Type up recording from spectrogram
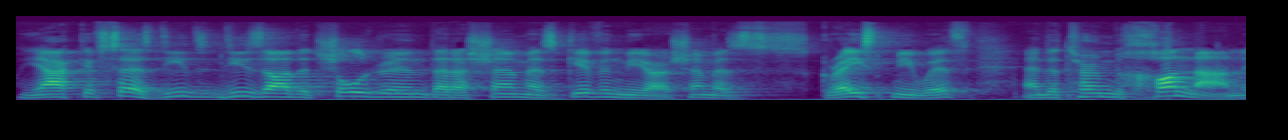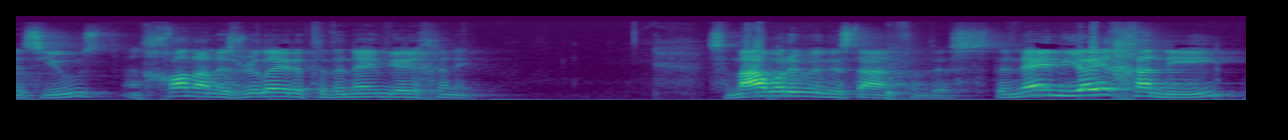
When Yaakov says, these, these are the children that Hashem has given me, or Hashem has graced me with, and the term Chanan is used, and Chanan is related to the name Yechani. So now what do we understand from this? The name Yoichani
